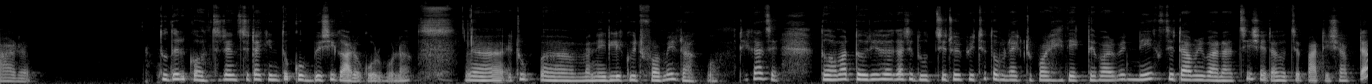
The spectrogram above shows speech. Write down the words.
আর দুধের কনসিস্টেন্সিটা কিন্তু খুব বেশি গাঢ় করব না। একটু মানে লিকুইড ফর্মে রাখব, ঠিক আছে? তো আমার তৈরি হয়ে গেছে দুধ চিটুই পিঠে, তোমরা একটু পরেই দেখতে পারবে। নেক্সট যেটা আমি বানাচ্ছি সেটা হচ্ছে পাটিসাপটা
